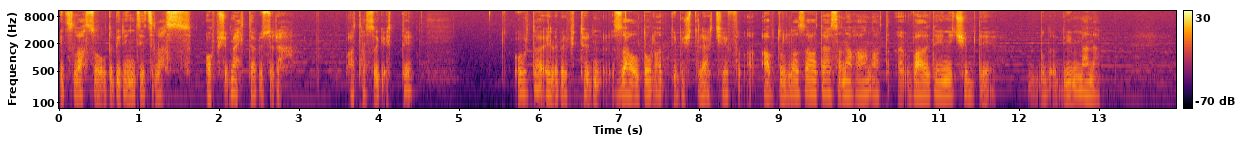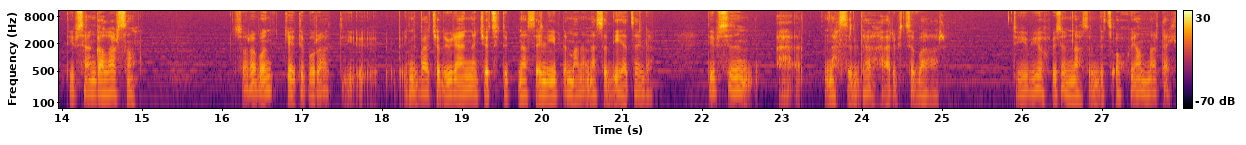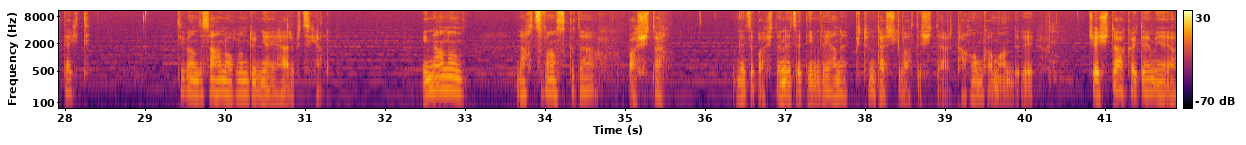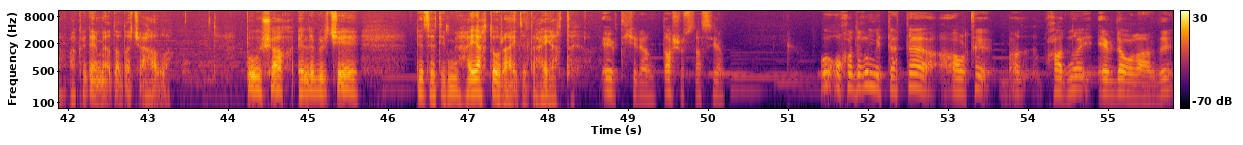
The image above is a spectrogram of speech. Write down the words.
iclas oldu, birinci iclas. Obşi məktəb üzrə atası getdi. Orada elə bir bütün zalda ona demişdilər ki, Abdullazadə Həsən ağanın valideyni kimdir? Bu da deyim mənəm. Deyib sən qalarsan. Sonra bunu gedib bura, indi bəlkə də ürəyindən keçidib nəsə eləyib də mənə nəsə deyəcəklər. Deyib sizin hə, nəsildə hərbiçi var. Deyib yox bizim nəsildə oxuyanlar tək-təkdir. Deyəndə sənin oğlun dünyaya hərbiçi gəlib. İnanın, Naxçıvanskıda başda necə başda necə deyim də, yəni bütün təşkilat işlər, tağım komandiri keçdi akademiyaya, akademiyada da çəhalla. Bu uşaq elə bir ki, necə deyim, həyatı oraydı da, həyatı. Ev tikirəm, daş ustasıyam. O oxuduğum müddətdə 6 xadno evdə olardı.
